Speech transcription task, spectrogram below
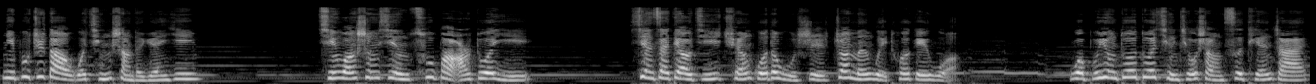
你不知道我请赏的原因，秦王生性粗暴而多疑，现在调集全国的武士，专门委托给我。我不用多多请求赏赐田宅，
